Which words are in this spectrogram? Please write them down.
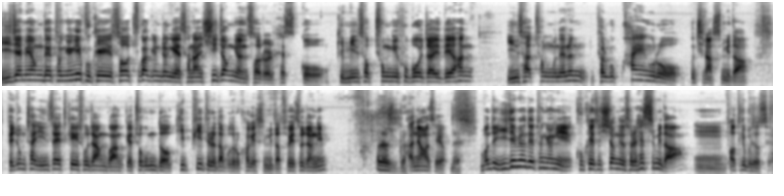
이재명 대통령이 국회에서 추가 경정 예산안 시정 연설을 했고 김민석 총리 후보자에 대한 인사청문회는 결국 파행으로 끝이 났습니다. 배종찬 인사이트K 소장과 함께 조금 더 깊이 들여다보도록 하겠습니다. 소혜 소장님, 안녕하십니까. 안녕하세요. 네. 먼저 이재명 대통령이 국회에서 시정 연설을 했습니다. 음, 어떻게 보셨어요?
